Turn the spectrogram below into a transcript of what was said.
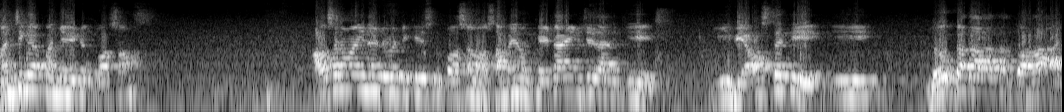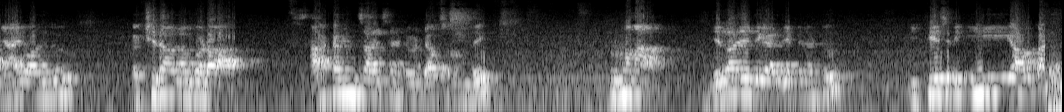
మంచిగా పనిచేయడం కోసం అవసరమైనటువంటి కేసుల కోసం సమయం కేటాయించేదానికి ఈ వ్యవస్థకి ఈ లోక్ అదాలత ద్వారా న్యాయవాదులు కక్షిదారులు కూడా సహకరించాల్సినటువంటి అవసరం ఉంది. ఇప్పుడు మన జిల్లా జడ్జి గారు చెప్పినట్టు ఈ కేసులు ఈ అవకాశం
